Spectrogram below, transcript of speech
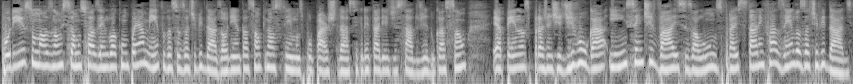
Por isso, nós não estamos fazendo o acompanhamento dessas atividades. A orientação que nós temos por parte da Secretaria de Estado de Educação é apenas para a gente divulgar e incentivar esses alunos para estarem fazendo as atividades.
